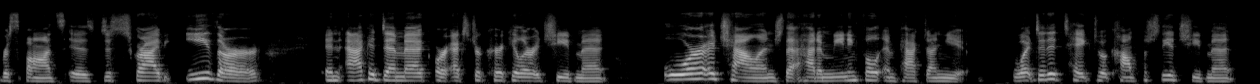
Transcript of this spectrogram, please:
response is describe either an academic or extracurricular achievement or a challenge that had a meaningful impact on you. What did it take to accomplish the achievement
